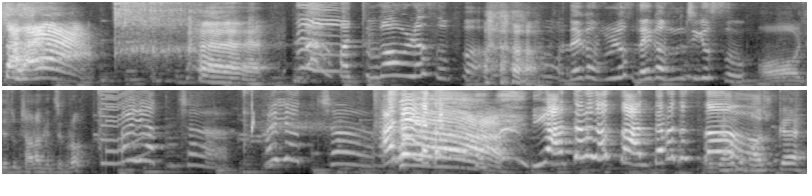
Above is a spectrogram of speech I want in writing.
따닥. 아 누가 울렸어 오빠. 어, 내가 울렸어. 내가 움직였어. 어 이제 좀 잘하겠지 그럼? 차. 하야차. 아! 이게 안 떨어졌어. 안 떨어졌어. 이제 한번 봐줄게.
